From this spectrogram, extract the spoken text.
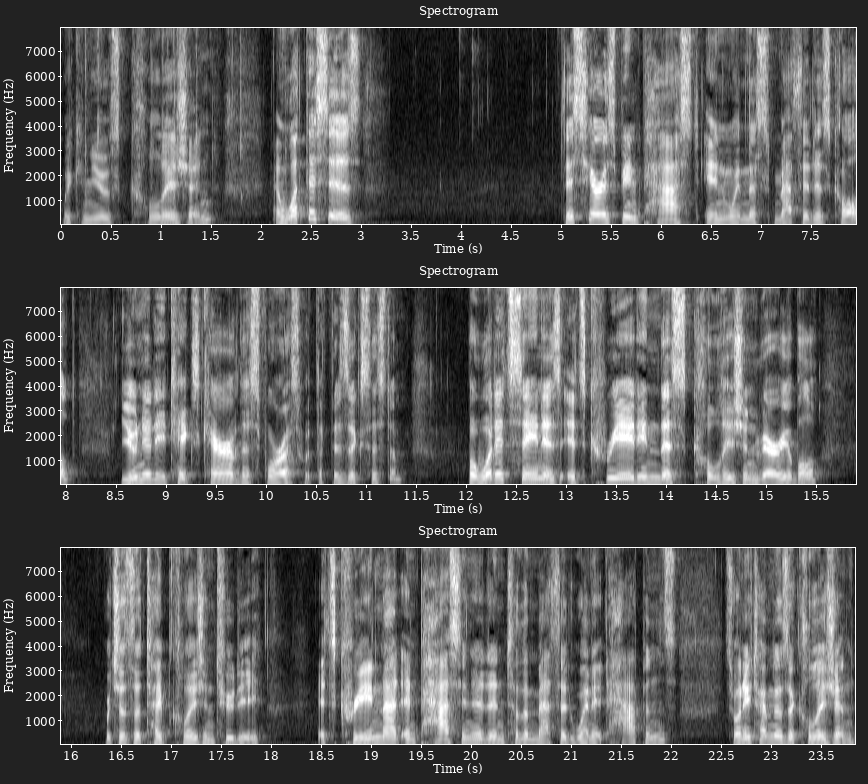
we can use collision. And what this is, this here is being passed in when this method is called. Unity takes care of this for us with the physics system. But what it's saying is it's creating this collision variable, which is the type collision 2D. It's creating that and passing it into the method when it happens. So anytime there's a collision,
